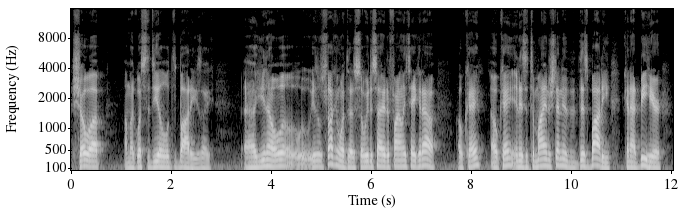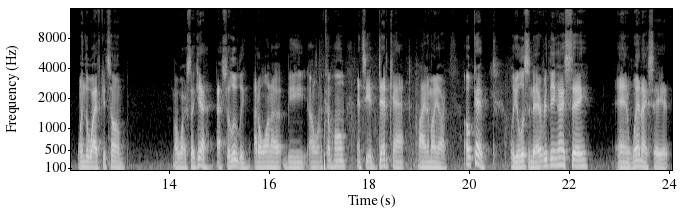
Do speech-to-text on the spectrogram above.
Show up. I'm like, what's the deal with the body? He's like, uh, you know, he was fucking with us, so we decided to finally take it out. Okay, okay. And is it to my understanding that this body cannot be here when the wife gets home? My wife's like, yeah, absolutely. I don't want to be, I want to come home and see a dead cat lying in my yard. Okay, well, you'll listen to everything I say and when I say it,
